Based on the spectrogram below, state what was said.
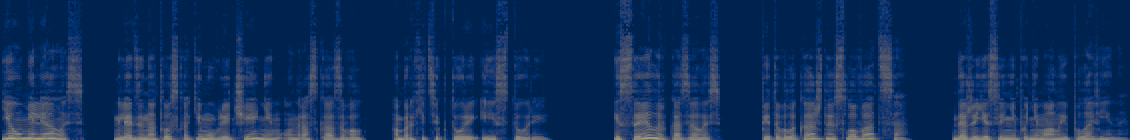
Я умилялась, глядя на то, с каким увлечением он рассказывал об архитектуре и истории. И Сейлор, казалось, впитывала каждое слово отца, даже если не понимала и половины.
